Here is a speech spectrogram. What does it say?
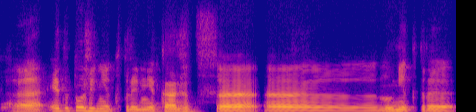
э, это тоже некоторые, мне кажется, э, ну, некоторые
